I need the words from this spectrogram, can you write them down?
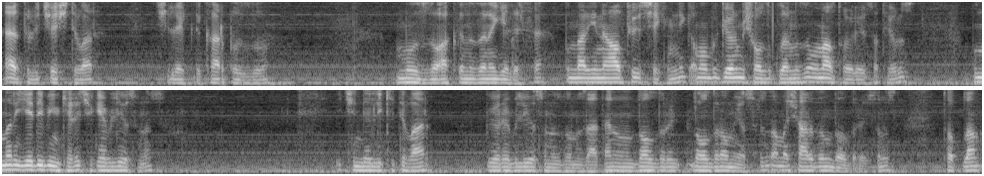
her türlü çeşidi var. Çilekli, karpuzlu, muzlu aklınıza ne gelirse. Bunlar yine 600 çekimlik ama bu görmüş olduklarınızı 16 euroya satıyoruz. Bunları 7000 kere çekebiliyorsunuz. İçinde likiti var. Görebiliyorsunuz onu zaten. Onu doldur dolduramıyorsunuz ama şarjını dolduruyorsunuz. Toplam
